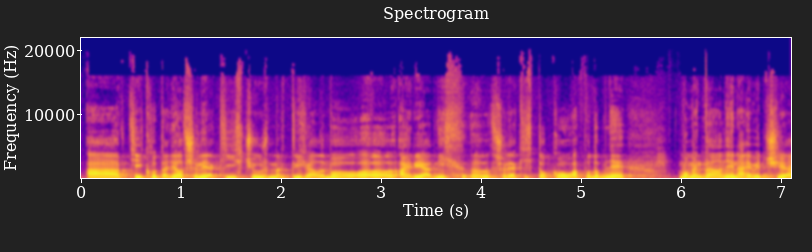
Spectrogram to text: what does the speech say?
a tieklo ďal všelijakých, či už mŕtvych, alebo uh, aj riadných všelijakých tokov a podobne. Momentálne najväčšia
